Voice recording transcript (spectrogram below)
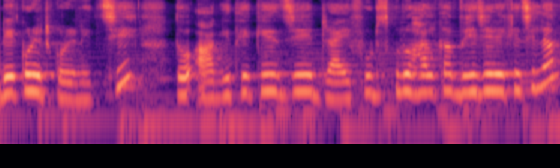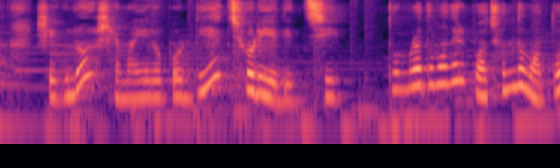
ডেকোরেট করে নিচ্ছি। তো আগে থেকে যে ড্রাই ফ্রুটসগুলো হালকা ভেজে রেখেছিলাম, সেগুলো সেমাইয়ের ওপর দিয়ে ছড়িয়ে দিচ্ছি। তোমরা তোমাদের পছন্দ মতো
